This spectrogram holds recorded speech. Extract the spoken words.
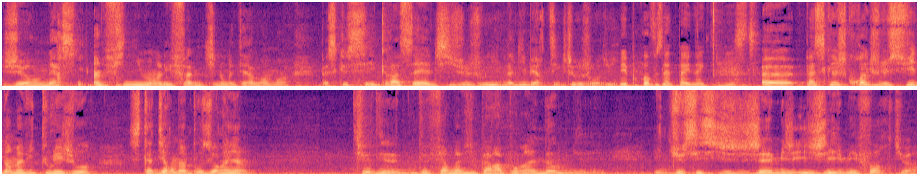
je remercie infiniment les femmes qui l'ont été avant moi. Parce que c'est grâce à elles si je jouis de la liberté que j'ai aujourd'hui. Mais pourquoi vous n'êtes pas une activiste? Euh, parce que je crois que je le suis dans ma vie de tous les jours. C'est-à-dire, on m'impose rien. Tu vois, de, de faire ma vie par rapport à un homme. Et, et Dieu sait si j'aime et j'ai aimé fort, tu vois.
